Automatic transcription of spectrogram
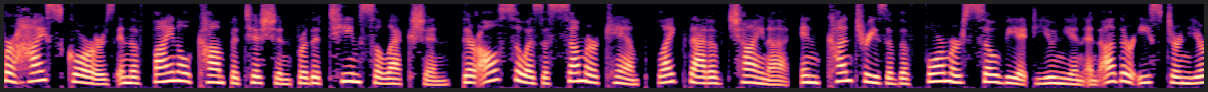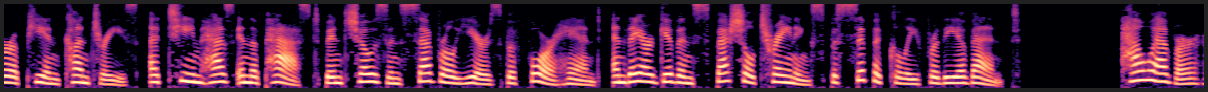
For high scorers in the final competition for the team selection, there also is a summer camp, like that of China, in countries of the former Soviet Union and other Eastern European countries. A team has in the past been chosen several years beforehand, and they are given special training specifically for the event. However,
